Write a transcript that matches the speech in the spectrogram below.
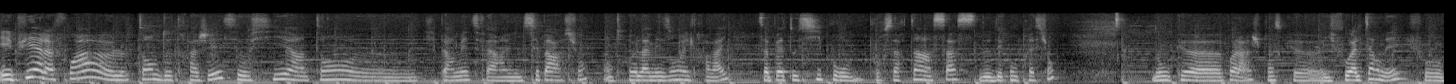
Et puis à la fois, euh, le temps de trajet, c'est aussi un temps qui permet de faire une séparation entre la maison et le travail. Ça peut être aussi pour, pour certains un sas de décompression. Donc euh, voilà, je pense qu'il faut alterner, il faut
